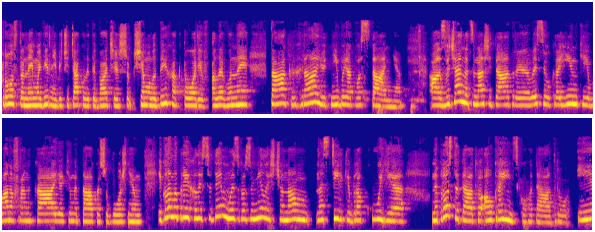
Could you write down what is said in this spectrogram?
просто неймовірні відчуття, коли ти бачиш ще молодих акторів, але вони так грають, ніби як востаннє. А звичайно, це наші театри Лесі Українки, Івана Франка, які ми також обожнюємо. І коли ми приїхали сюди, ми зрозуміли, що нам настільки бракує. Не просто театру, а українського театру. І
